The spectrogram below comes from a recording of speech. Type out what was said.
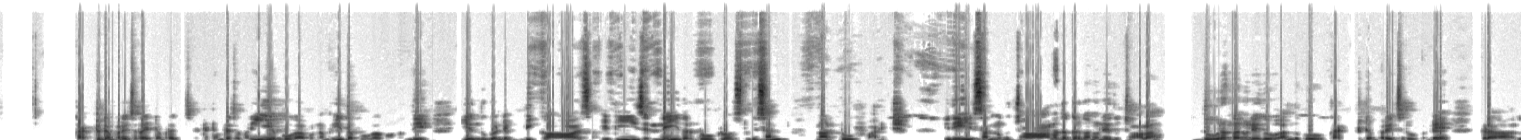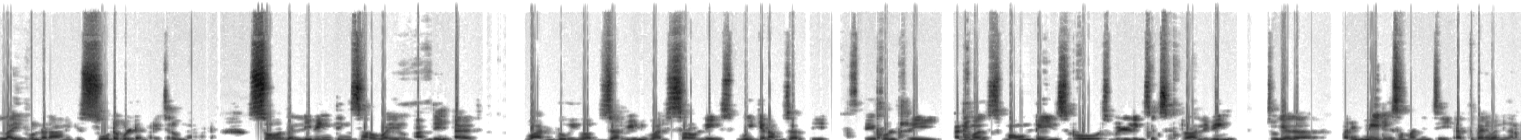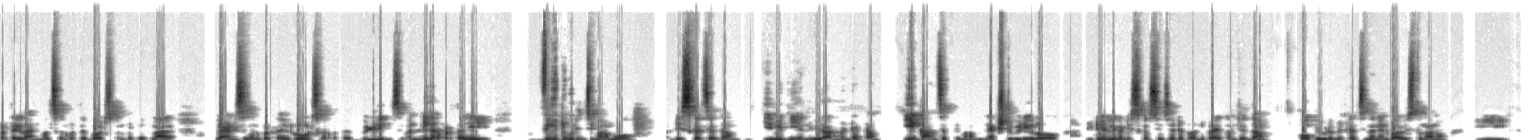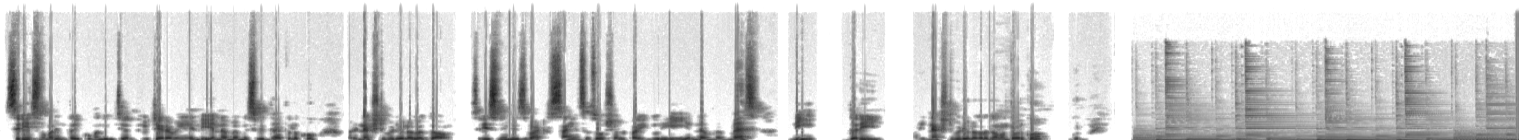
correct temperature right temperature అంటే టెంపరేచర్ మరీ ఎక్కువ కాకుండా మరీ తక్కువ కాకుండా ఉంది. ఎందుకంటే because it is neither too close to the sun not too far it ఇది సన్నుకు చాలా దగ్గరగాను లేదు చాలా దూరంగాను లేదు. అందుకు కరెక్ట్ టెంపరేచర్ అంటే ఇక్కడ లైఫ్ ఉండడానికి సూటబుల్ టెంపరేచర్ ఉందన్నమాట. So the living thing survive on the earth what do you observe in your surroundings? We can observe people tree animals mountains roads buildings etcetera living together. మరి వీటికి సంబంధించి earth పైన ఇవన్నీ కనపడతాయి కదా? Animals కనపడతాయి birds కనపడతాయి ప్లా ప్లాంట్స్ కనపడతాయి రోడ్స్ కనపడతాయి బిల్డింగ్స్ ఇవన్నీ కనపడతాయి. వీటి గురించి మనము డిస్కస్ చేద్దాం. వీటిని ఎన్విరాన్మెంట్ అంటాం. ఈ కాన్సెప్ట్ని మనం నెక్స్ట్ వీడియోలో డీటెయిల్డ్గా డిస్కస్ చేసేటటువంటి ప్రయత్నం చేద్దాం. హోప్ ఈ వీడియో మీకు నచ్చిందని నేను భావిస్తున్నాను. ఈ సిరీస్ను మరింత ఎక్కువ మందికి చేరవేయండి. ఎన్ఎంఎంఎస్ విద్యార్థులకు. మరి నెక్స్ట్ వీడియోలో వెళ్దాం. Series name is but science social పై గురి ఎన్ఎంఎంఎస్ని దరి మరి నెక్స్ట్ వీడియోలో కలుద్దాం అంతవరకు. Good bye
